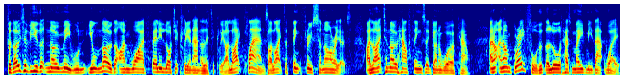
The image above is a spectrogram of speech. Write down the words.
For those of you that know me, you'll know that I'm wired fairly logically and analytically. I like plans, I like to think through scenarios, I like to know how things are going to work out. And, I'm grateful that the Lord has made me that way.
